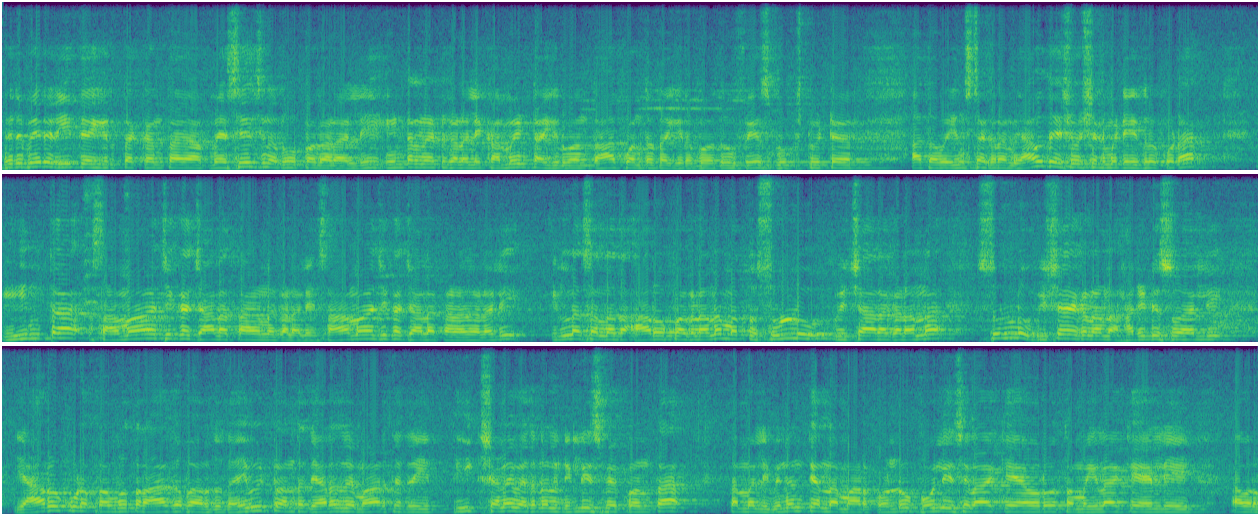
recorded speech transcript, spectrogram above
ಬೇರೆ ಬೇರೆ ರೀತಿಯಾಗಿರ್ತಕ್ಕಂಥ ಮೆಸೇಜ್ನ ರೂಪಗಳಲ್ಲಿ ಇಂಟರ್ನೆಟ್ಗಳಲ್ಲಿ ಕಮೆಂಟ್ ಆಗಿರುವಂಥ ಹಾಕುವಂಥದ್ದಾಗಿರ್ಬೋದು ಫೇಸ್ಬುಕ್ ಟ್ವಿಟರ್ ಅಥವಾ ಇನ್ಸ್ಟಾಗ್ರಾಮ್ ಯಾವುದೇ ಸೋಷಿಯಲ್ ಮೀಡಿಯಾ ಇದ್ದರೂ ಕೂಡ ಇಂಥ ಸಾಮಾಜಿಕ ಜಾಲತಾಣಗಳಲ್ಲಿ ಸಾಮಾಜಿಕ ಜಾಲತಾಣಗಳಲ್ಲಿ ಇಲ್ಲ ಸಲ್ಲದ ಆರೋಪಗಳನ್ನು ಮತ್ತು ಸುಳ್ಳು ವಿಚಾರಗಳನ್ನು, ಸುಳ್ಳು ವಿಷಯಗಳನ್ನು ಹರಡಿಸುವಲ್ಲಿ ಯಾರೂ ಕೂಡ ಪ್ರವೃತ್ತರಾಗಬಾರದು. ದಯವಿಟ್ಟು ಅಂಥದ್ದು ಯಾರಾದರೂ ಮಾಡ್ತಿದ್ರೆ ಈ- ಕ್ಷಣವೇ ಅದನ್ನು ನಿಲ್ಲಿಸಬೇಕು ಅಂತ ತಮ್ಮಲ್ಲಿ ವಿನಂತಿಯನ್ನು ಮಾಡಿಕೊಂಡು, ಪೊಲೀಸ್ ಇಲಾಖೆಯವರು ತಮ್ಮ ಇಲಾಖೆಯಲ್ಲಿ ಅವರು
